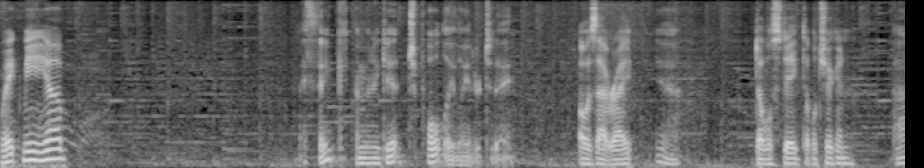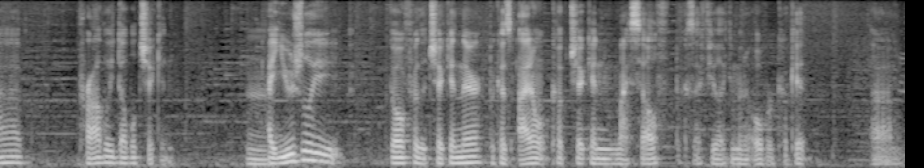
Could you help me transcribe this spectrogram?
Wake me up. I think I'm gonna get Chipotle later today. Oh, is that right? Yeah. Double steak, double chicken. Uh, probably double chicken. Hmm. I usually go for the chicken there because I don't cook chicken myself because I feel like I'm gonna overcook it. Um,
